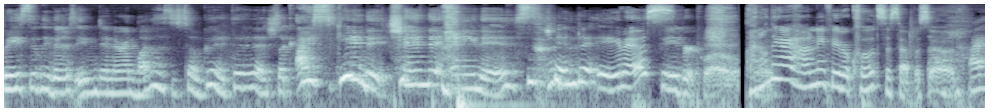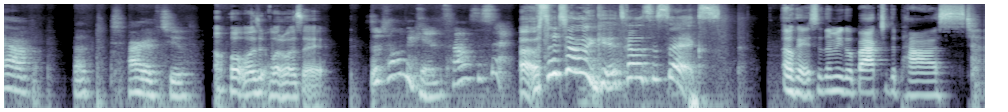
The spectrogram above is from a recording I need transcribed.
basically they're just eating dinner and like, oh, this is so good. Da, da, da. She's like, I skinned it, chin to anus. Into anus. Favorite quote. I don't think I had any favorite quotes this episode. I have, a, I have two. What was it? What was it? So tell me, kids, how's the sex? Oh, so tell me, kids, how's the sex? Okay, so then we go back to the past.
